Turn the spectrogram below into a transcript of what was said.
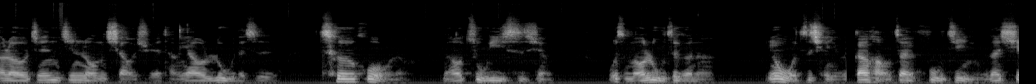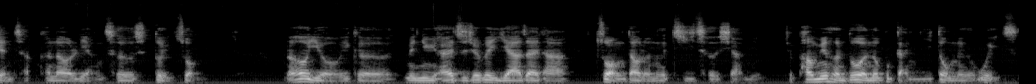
Hello，今天金融小学堂要录的是车祸了，然后注意事项。为什么要录这个呢？因为我之前有刚好在附近，我在现场看到两车对撞，然后有一个女孩子就被压在她撞到了那个机车下面，就旁边很多人都不敢移动那个位置，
